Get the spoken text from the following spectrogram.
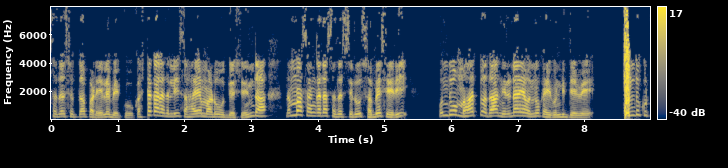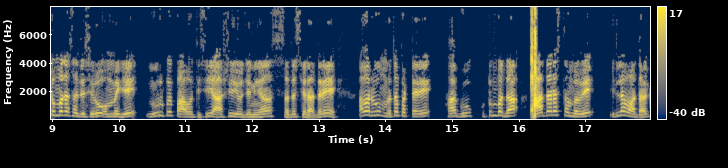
ಸದಸ್ಯತ್ವ ಪಡೆಯಲೇಬೇಕು. ಕಷ್ಟಕಾಲದಲ್ಲಿ ಸಹಾಯ ಮಾಡುವ ಉದ್ದೇಶದಿಂದ ನಮ್ಮ ಸಂಘದ ಸದಸ್ಯರು ಸಭೆ ಸೇರಿ ಒಂದು ಮಹತ್ವದ ನಿರ್ಣಯವನ್ನು ಕೈಗೊಂಡಿದ್ದೇವೆ. ಒಂದು ಕುಟುಂಬದ ಸದಸ್ಯರು ಒಮ್ಮೆಗೆ ನೂರು ರೂಪಾಯಿ ಪಾವತಿಸಿ ಆಶ್ರಯ ಯೋಜನೆಯ ಸದಸ್ಯರಾದರೆ ಅವರು ಮೃತಪಟ್ಟರೆ ಹಾಗೂ ಕುಟುಂಬದ ಆಧಾರ ಸ್ತಂಭವೇ ಇಲ್ಲವಾದಾಗ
